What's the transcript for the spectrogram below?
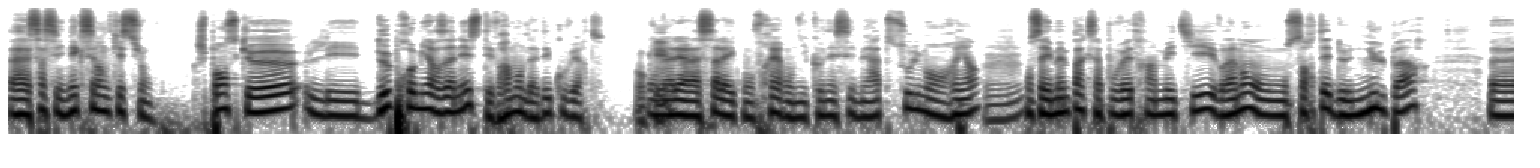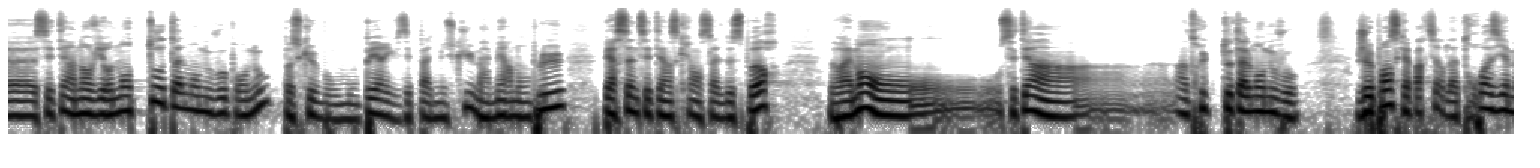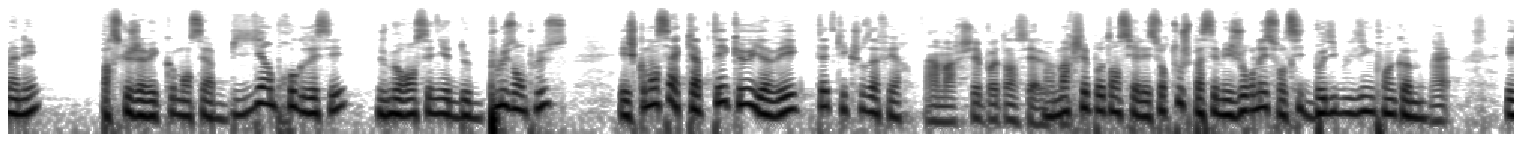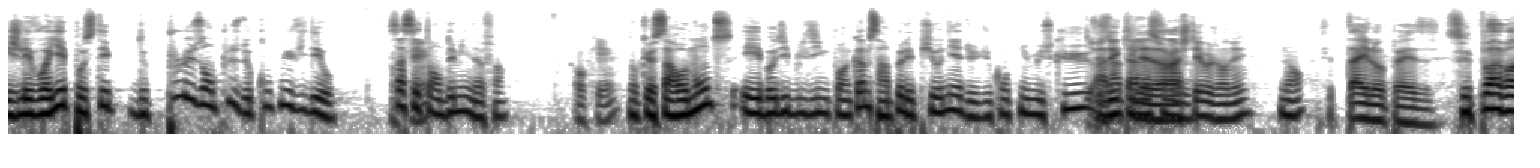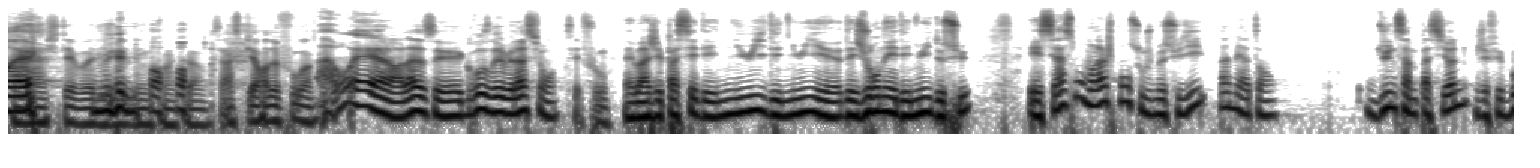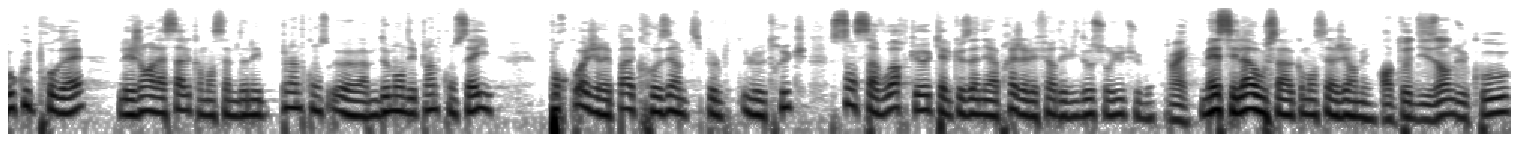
Ça, c'est une excellente question. Je pense que les deux premières années, c'était vraiment de la découverte. On allait à la salle avec mon frère, on n'y connaissait mais absolument rien. Mhm. On savait même pas que ça pouvait être un métier. Vraiment, on sortait de nulle part. Euh, c'était un environnement totalement nouveau pour nous parce que bon, mon père il faisait pas de muscu, ma mère non plus. Personne s'était inscrit en salle de sport. Vraiment, on- c'était un, un truc totalement nouveau. Je pense qu'à partir de la troisième année, parce que j'avais commencé à bien progresser, je me renseignais de plus en plus et je commençais à capter qu'il y avait peut-être quelque chose à faire Un marché potentiel. un marché potentiel. Et surtout, je passais mes journées sur le site bodybuilding.com. Ouais. Et je les voyais poster de plus en plus de contenu vidéo. Ça, c'était en 2009. hein. Donc euh, ça remonte. Et bodybuilding.com, c'est un peu les pionniers du, du contenu muscu Tu sais qui les a rachetés aujourd'hui? Non. C'est Ty Lopez. C'est pas vrai. racheté bodybuilding.com. C'est inspirant de fou. hein. Ah ouais, alors là, c'est grosse révélation. C'est fou. Et ben, j'ai passé des nuits, des nuits, euh, des journées et des nuits dessus. Et c'est à ce moment-là, je pense, où je me suis dit, ah mais attends, d'une, ça me passionne, j'ai fait beaucoup de progrès, les gens à la salle commencent à me, donner plein de euh, à me demander plein de conseils. Pourquoi j'irais pas creuser un petit peu le, le truc sans savoir que quelques années après, j'allais faire des vidéos sur YouTube Ouais. Mais c'est là où ça a commencé à germer. En te disant, du coup,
